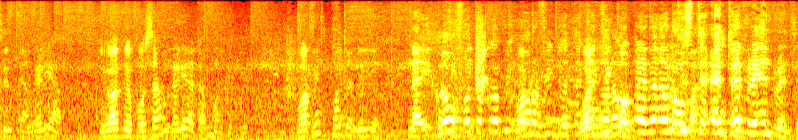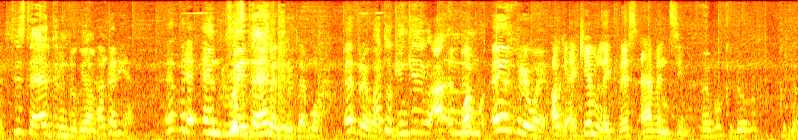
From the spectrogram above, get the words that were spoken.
Si- Angalia. Ni wapi hapo sasa? Angalia hata moja. Wapi? Moja ni hiyo. Na iko No photocopy or video tena. Wapi iko every This the entry. Every entrance. This the entry ndugu yangu. Angalia. Every entrance entry. the mall. Everywhere. Hata ukiingia ah, What- Everywhere. Okay, I came like this. I haven't seen. Hebu kidogo. Kuja.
